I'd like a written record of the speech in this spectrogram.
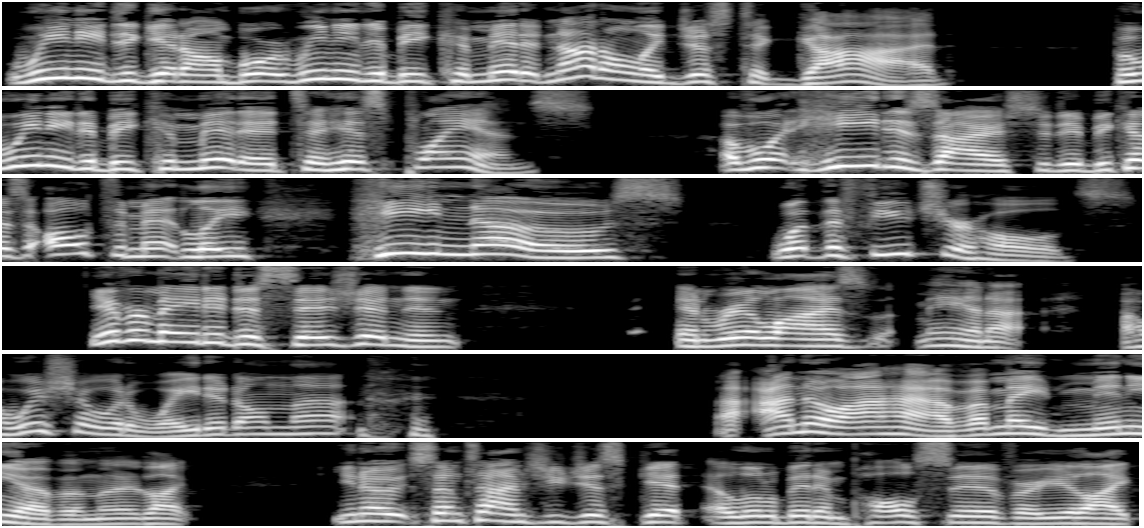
We need to get on board. We need to be committed not only just to God, but we need to be committed to His plans of what He desires to do because ultimately He knows what the future holds. You ever made a decision and, and realized, man, I, I wish I would have waited on that? I know I have. I've made many of them. They're like, you know, sometimes you just get a little bit impulsive or you're like,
